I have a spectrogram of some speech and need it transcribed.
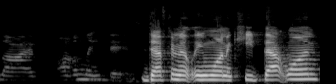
live on LinkedIn. Definitely want to keep that one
